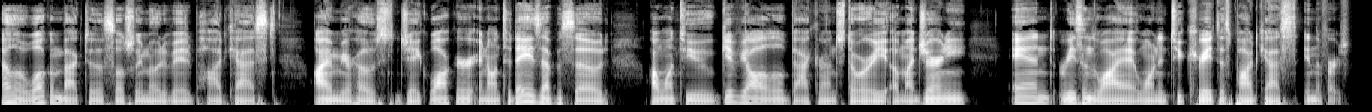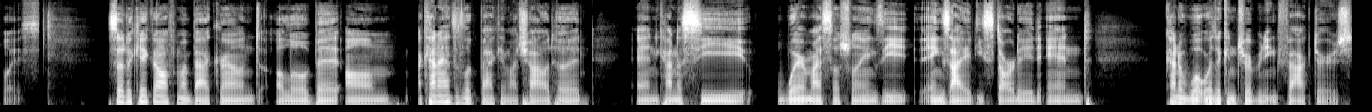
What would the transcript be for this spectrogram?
Hello, welcome back to the Socially Motivated Podcast. I'm your host, Jake Walker, and on today's episode, I want to give y'all a little background story of my journey and reasons why I wanted to create this podcast in the first place. So to kick off my background a little bit, um, I kind of had to look back at my childhood and kind of see where my social anxiety started and kind of what were the contributing factors.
